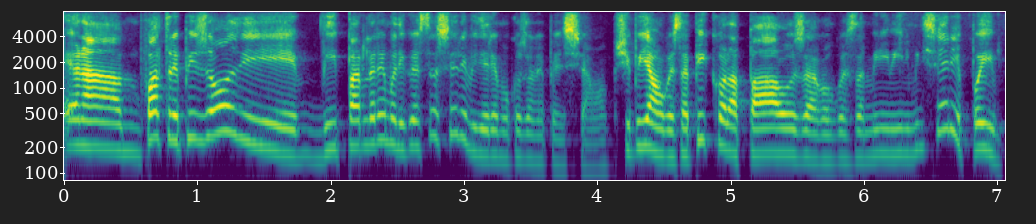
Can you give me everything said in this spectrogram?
È una quattro episodi, vi parleremo di questa serie, vi diremo cosa ne pensiamo. Ci pigliamo questa piccola pausa con questa mini mini serie e poi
